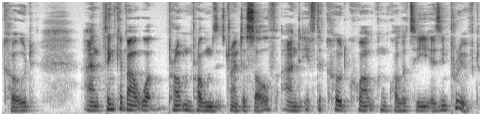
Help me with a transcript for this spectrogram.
code and think about what problem problems it's trying to solve and if the code quality is improved.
